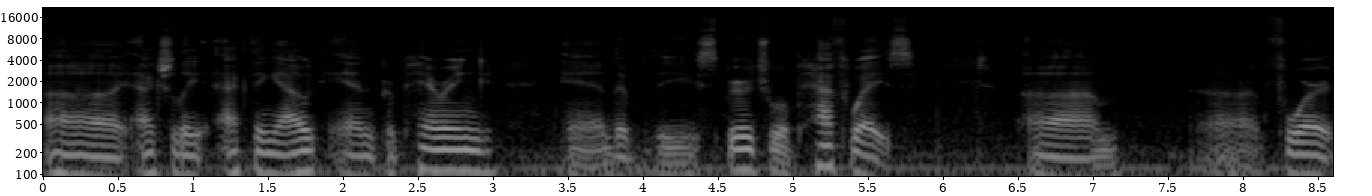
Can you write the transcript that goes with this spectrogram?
uh, actually acting out and preparing and the, the spiritual pathways um, uh, for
